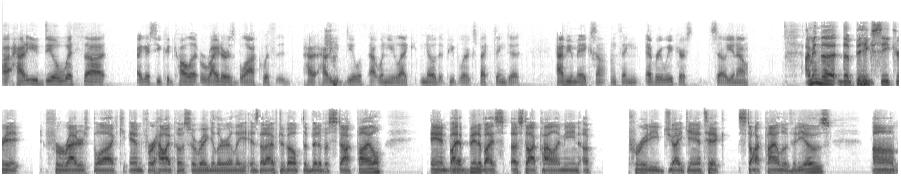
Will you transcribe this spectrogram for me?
Uh, how do you deal with? Uh, I guess you could call it writer's block. With how how do you deal with that when you like know that people are expecting to have you make something every week or so? You know. I mean the the big secret for writer's block and for how I post so regularly is that I've developed a bit of a stockpile. And by a bit of a, a stockpile, I mean a pretty gigantic stockpile of videos. Um,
